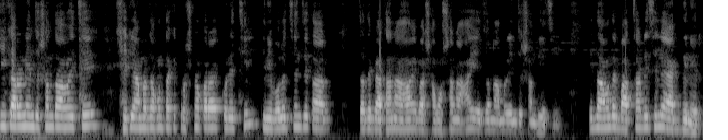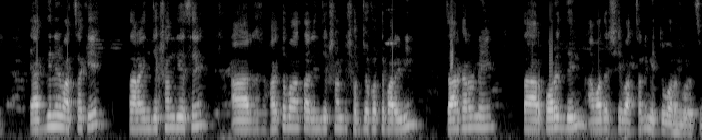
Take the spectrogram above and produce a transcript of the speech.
কি কারণে ইঞ্জেকশন দেওয়া হয়েছে সেটি আমরা যখন তাকে প্রশ্ন করা করেছি, তিনি বলেছেন যে তার যাতে ব্যথা না হয় বা সমস্যা না হয় এর জন্য আমরা ইঞ্জেকশন দিয়েছি। কিন্তু আমাদের বাচ্চাটি ছিল একদিনের। একদিনের বাচ্চাকে তারা ইঞ্জেকশন দিয়েছে আর হয়তোবা তার ইঞ্জেকশনটি সহ্য করতে পারেনি, যার কারণে তার পরের দিন আমাদের সেই বাচ্চাটি মৃত্যুবরণ করেছে।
